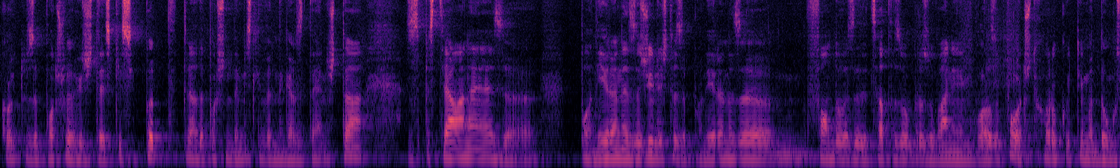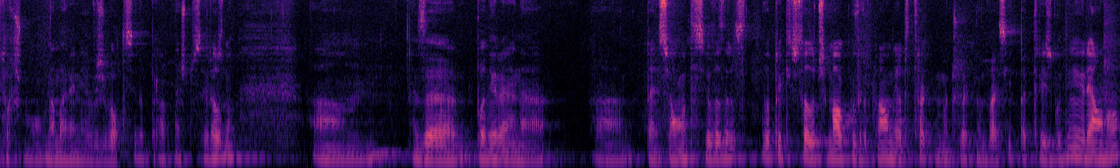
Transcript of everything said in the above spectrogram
който започва да житейския си път, трябва да почне да мисли веднага за тези неща, за спестяване, за планиране за жилище, за планиране за фондове за децата, за образование. Говоря за повечето хора, които имат дългосрочно намерение в живота си да правят нещо сериозно. за планиране на пенсионната си възраст, въпреки че това звучи малко виртуално и абстрактно на човек на 25-30 години, реално,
